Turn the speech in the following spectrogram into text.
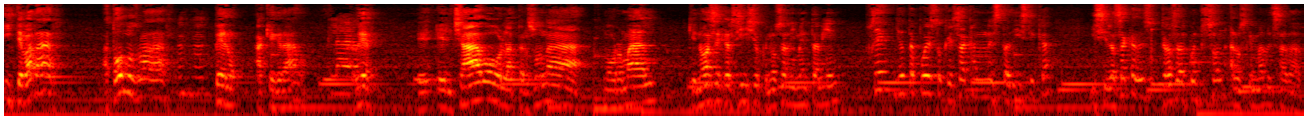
y te va a dar, a todos nos va a dar, pero ¿a qué grado? Claro. A ver, eh, el chavo o la persona normal que no hace ejercicio, que no se alimenta bien, eh, yo te apuesto que sacan una estadística y si la sacas de eso te vas a dar cuenta son a los que más les ha dado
